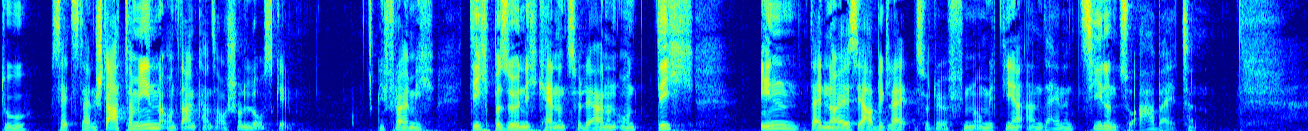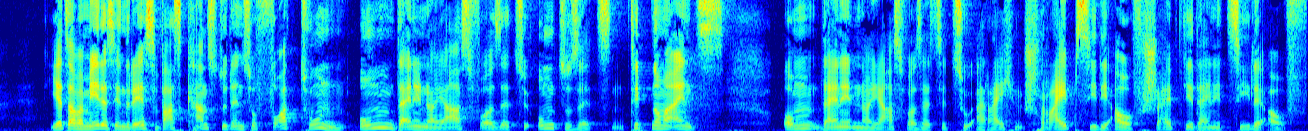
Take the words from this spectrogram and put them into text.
du setzt deinen Starttermin und dann kann es auch schon losgehen. Ich freue mich dich persönlich kennenzulernen und dich in dein neues Jahr begleiten zu dürfen und mit dir an deinen Zielen zu arbeiten. Jetzt aber Medes in Res, was kannst du denn sofort tun, um deine Neujahrsvorsätze umzusetzen? Tipp Nummer eins: Um deine Neujahrsvorsätze zu erreichen, schreib sie dir auf, schreib dir deine Ziele auf.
